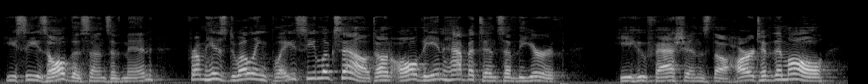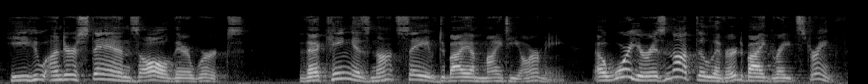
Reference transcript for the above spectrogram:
He sees all the sons of men. From his dwelling place he looks out on all the inhabitants of the earth. He who fashions the heart of them all, he who understands all their works. The king is not saved by a mighty army. A warrior is not delivered by great strength.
